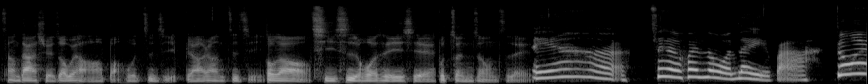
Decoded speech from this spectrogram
上大学之后会好好保护自己，不要让自己受到歧视或是一些不尊重之类的。哎呀，这个会落泪吧？对啊，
